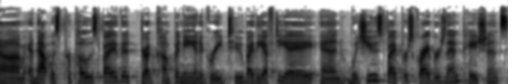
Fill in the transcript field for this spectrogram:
um, and that was proposed proposed by the drug company and agreed to by the FDA and was used by prescribers and patients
